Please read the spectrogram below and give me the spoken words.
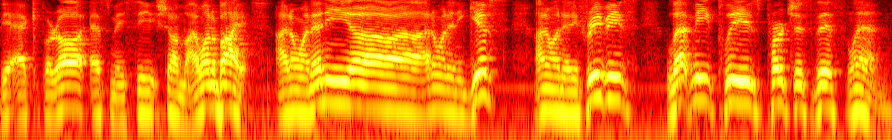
Esmesi shama. I want to buy it. I don't want any. Uh, I don't want any gifts. I don't want any freebies. Let me please purchase this land.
